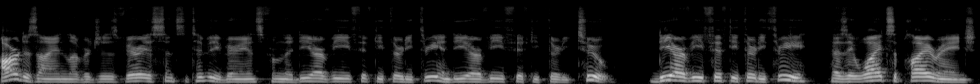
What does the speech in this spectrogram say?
Our design leverages various sensitivity variants from the DRV5033 and DRV5032. DRV5033 has a wide supply range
